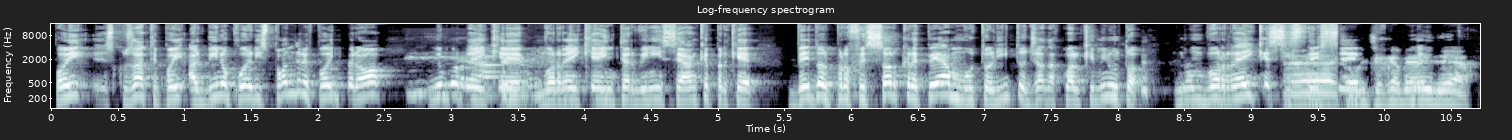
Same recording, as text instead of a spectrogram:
Poi, scusate, poi Albino puoi rispondere, poi però io vorrei che, vorrei che intervenisse anche perché vedo il professor Crepea ammutolito già da qualche minuto, non vorrei che si eh, stesse... Eh, comincia a cambiare idea.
